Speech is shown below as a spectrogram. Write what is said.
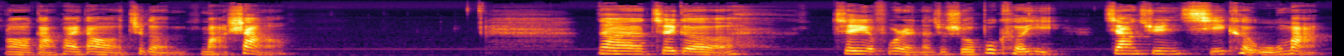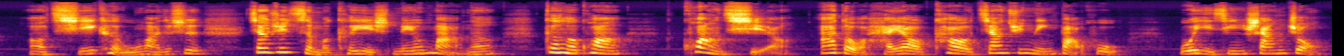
哦，赶快到这个马上哦。那这个这个夫人呢，就说不可以，将军岂可无马？哦，岂可无马？就是将军怎么可以没有马呢？更何况，况且啊，阿斗还要靠将军您保护。我已经伤重，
